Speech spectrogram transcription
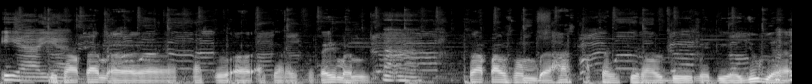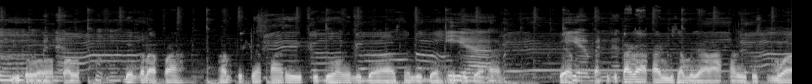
iya iya misalkan eh, kasus eh, acara entertainment Heeh. kenapa harus membahas apa yang viral di media juga Mm-mm, gitu loh kalau Mm-mm. dan kenapa hampir tiap hari itu doang yang dibahas yang dibahas yang Iya. dibahas ya Iya, tapi bener. kita nggak akan bisa menyalahkan itu semua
